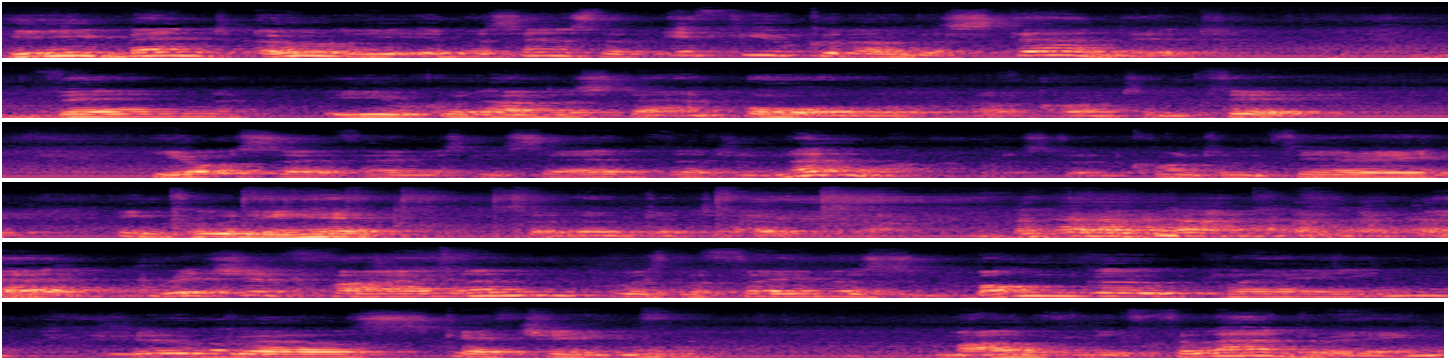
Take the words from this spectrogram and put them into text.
He meant only in the sense that if you could understand it, then you could understand all of quantum theory. He also famously said that no one understood quantum theory, including him, so don't get your hopes up. uh, Richard Feynman was the famous bongo playing, showgirl sketching, mildly philandering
